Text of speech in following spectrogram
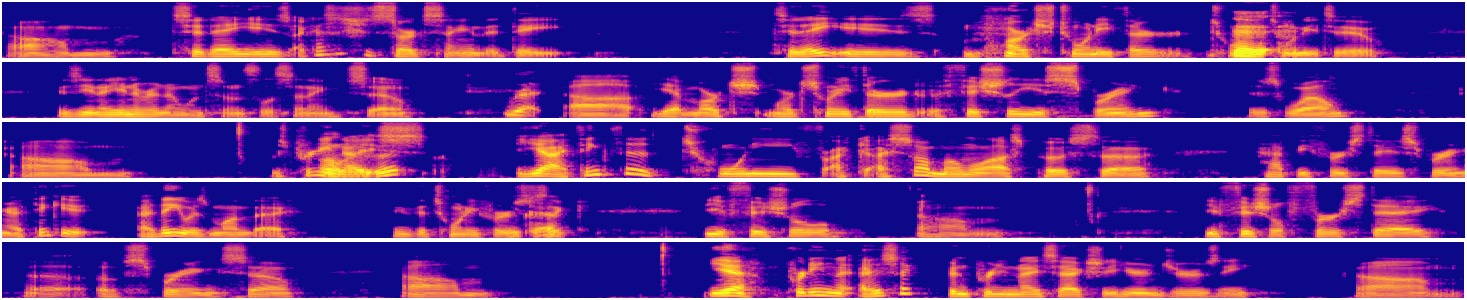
Um, today is I guess I should start saying the date. Today is March twenty third, twenty twenty two. Because you know you never know when someone's listening. So, Right. Uh, yeah, March March twenty third officially is spring as well. Um, it was pretty Oh, nice. Yeah, I think the twenty. I, I saw Momolas post uh, "Happy First Day of Spring." I think it. I think it was Monday. I think the twenty first is like the official, um, the official first day uh, of spring. So, um, yeah, pretty. Ni- it's like been pretty nice actually here in Jersey. Um,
